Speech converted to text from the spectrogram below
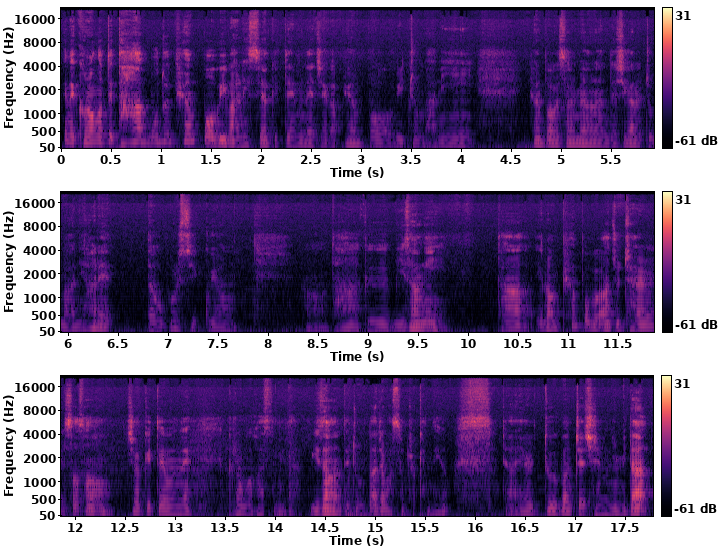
근데 그런 것들 다 모두 표현법이 많이 쓰였기 때문에 제가 표현법이 좀 많이 표현법을 설명하는데 시간을 좀 많이 할애했다고 볼 수 있고요. 어, 다 그 미상이 다 이런 표현법을 아주 잘 써서 지었기 때문에 그런 것 같습니다. 미상한테 좀 따져봤으면 좋겠네요. 자 열두 번째 질문입니다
